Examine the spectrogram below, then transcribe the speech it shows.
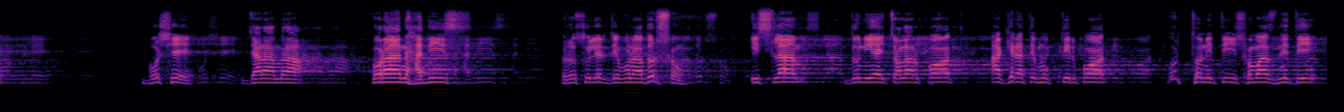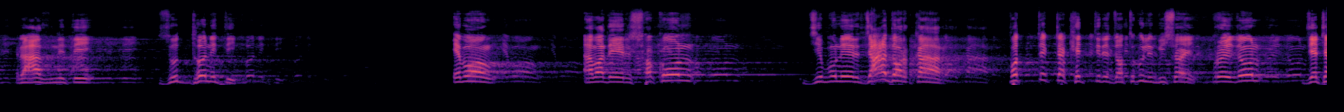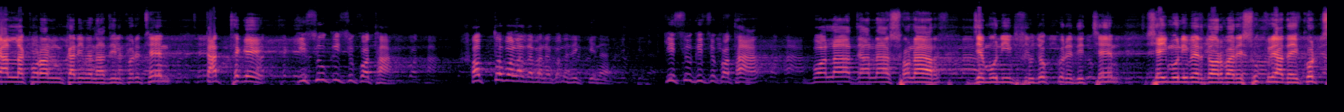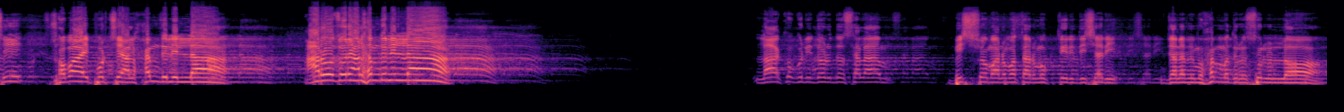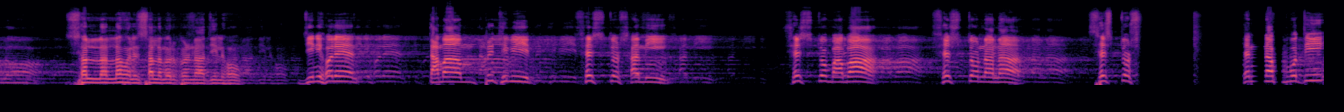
বসে যারা আমরা কোরআন, হাদিস রসুলের জীবন আদর্শ। ইসলাম দুনিয়ায় চলার পথ, আখেরাতে মুক্তির পথ, অর্থনীতি, সমাজনীতি, রাজনীতি, যুদ্ধনীতি। এবং আমাদের সকল জীবনের যা দরকার, প্রত্যেকটা ক্ষেত্রে যতগুলি বিষয় প্রয়োজন, যেটা আল্লাহ কোরআন কারিমে নাজিল করেছেন, তার থেকে কিছু কিছু কথা তো বলা যাবে না, কথা ঠিক কিনা? কিছু কিছু কথা বলা, জানা, শোনার যে মনিব সুযোগ করে দিচ্ছেন, সেই মনিবের দরবারে শুক্রিয়া আদায় করছি। সবাই পড়ছে আলহামদুলিল্লাহ। আরও জোরে আলহামদুলিল্লাহ। লাখ কোটি দরুদ সালাম বিশ্ব মানবতার মুক্তির দিশারি। জনাবে মোহাম্মদ রসুল্লাহ সাল্লামের উপর নাজিল হোক যিনি হলেন তামাম পৃথিবীর শ্রেষ্ঠ স্বামী, শ্রেষ্ঠ বাবা, শ্রেষ্ঠ নানা, শ্রেষ্ঠ সেনাপতি,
